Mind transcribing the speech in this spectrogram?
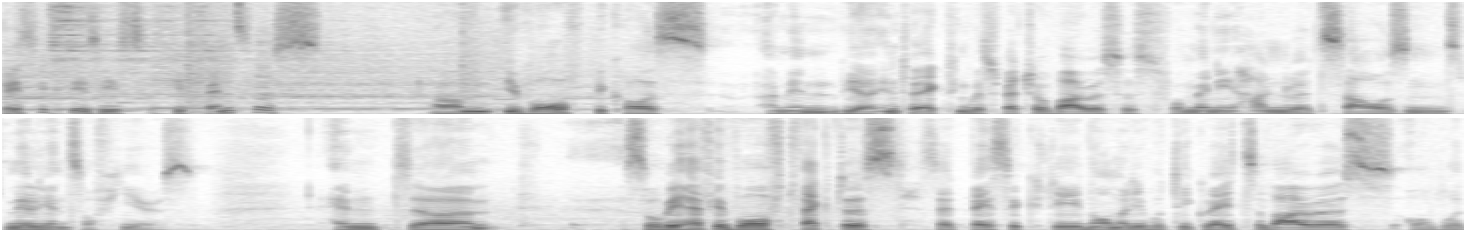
Basically, these defenses um, evolved because, I mean, we are interacting with retroviruses for many hundreds, thousands, millions of years. And um, so we have evolved factors that basically normally would degrade the virus or would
